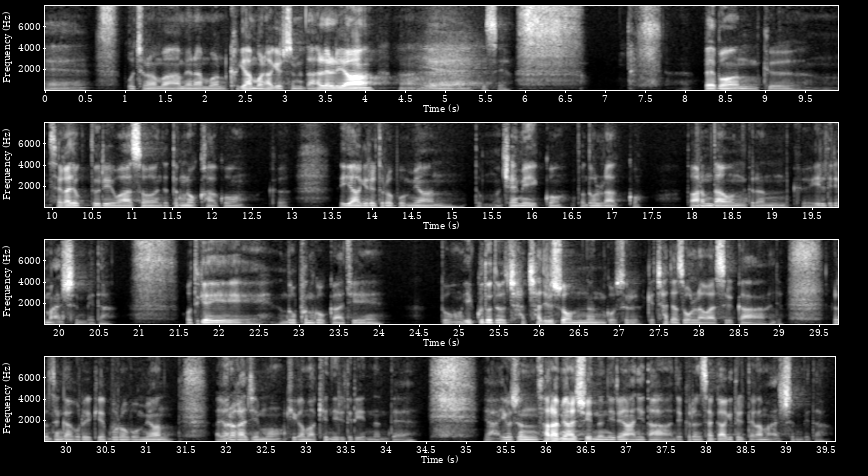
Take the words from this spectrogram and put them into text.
예. 모처럼 한번 아멘 한번 크게 한번 하겠습니다. 할렐루야. 아, 예. 글쎄요. 매번 그 새가족들이 와서 이제 등록하고 그 이야기를 들어보면 또 뭐 재미있고 또 놀랍고 또 아름다운 그런 그 일들이 많습니다. 어떻게 이 높은 곳까지 또 입구도 찾을 수 없는 곳을 이렇게 찾아서 올라왔을까 그런 생각으로 이렇게 물어보면 여러 가지 뭐 기가 막힌 일들이 있는데 야 이것은 사람이 할 수 있는 일이 아니다 이제 그런 생각이 들 때가 많습니다.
